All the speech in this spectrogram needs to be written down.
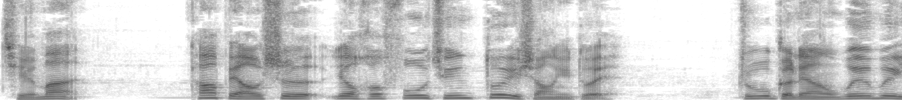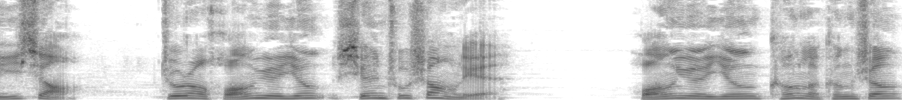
且慢。”他表示要和夫君对上一对。诸葛亮微微一笑，就让黄月英先出上联。黄月英吭了吭声，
